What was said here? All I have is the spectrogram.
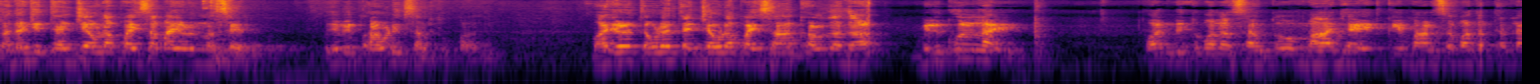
कदाचित त्यांच्या एवढा पैसा माझ्याकडे नसेल. म्हणजे मी प्रामाणिक सांगतो पण माझ्याकडे तेवढा त्यांच्या एवढा पैसा काढून जाता बिलकुल नाही. पण मी तुम्हाला सांगतो माझ्या इतकी माणसं माझा त्यांना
